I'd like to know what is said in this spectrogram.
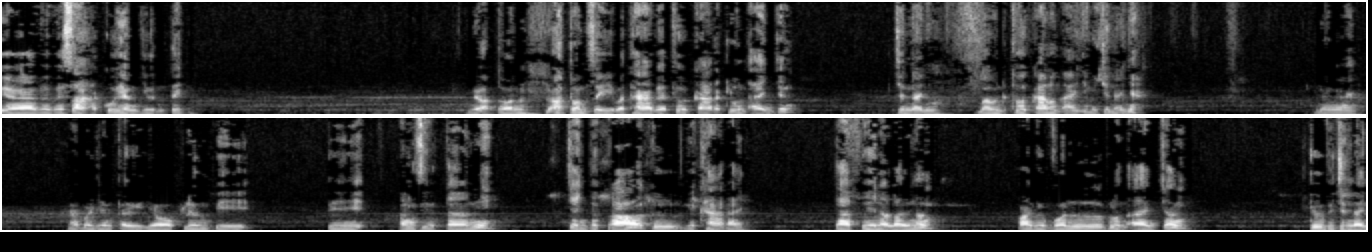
វាវាវាសាអគុយហាងយឺតបន្តិចវាអត់តន់អត់តន់ស៊ីបើថាវាធ្វើការតែខ្លួនឯងអញ្ចឹងចំណេញបើមិនធ្វើការខ្លួនឯងចឹងវាចំណេញណាហ្នឹងហើយហើយបើយើងទៅយកភ្លើងពីពីអង្ស៊ីវតើនេះចេញទៅប្រើគឺវាខាតដែរតែពេលឥឡូវហ្នឹងឲ្យវាវិលខ្លួនឯងអញ្ចឹងគឺវាចំណេញ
